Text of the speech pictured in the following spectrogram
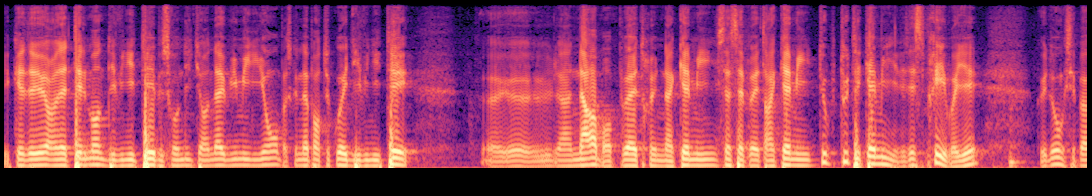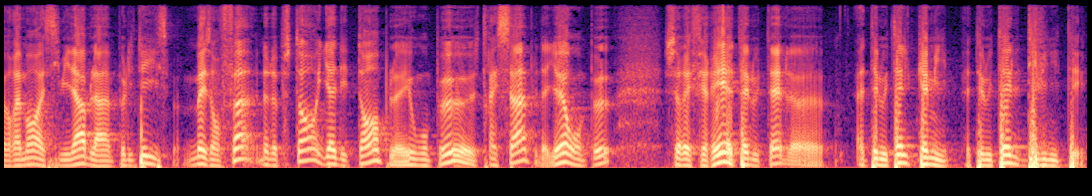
et que d'ailleurs il y a tellement de divinités, parce qu'on dit qu'il y en a 8 millions, parce que n'importe quoi est divinité. Euh, un arbre peut être un kami, ça, ça peut être un kami, tout, est kami, les esprits, vous voyez, que donc c'est pas vraiment assimilable à un polythéisme. Mais enfin, nonobstant, il y a des temples où on peut, très simple d'ailleurs, on peut se référer à tel ou tel, euh, à tel ou tel kami, à telle ou telle divinité.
